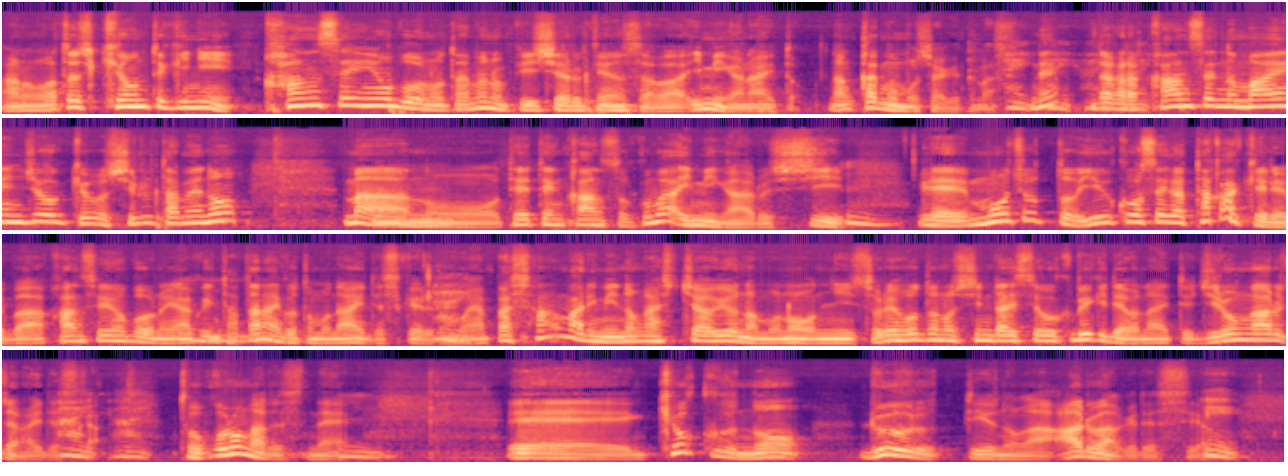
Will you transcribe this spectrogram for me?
あの私基本的に感染予防のための PCR 検査は意味がないと。何回も申し上げてます。ね、だから感染の蔓延状況を知るための,、まあ、あの定点観測は意味があるし、うん、えー、もうちょっと有効性が高ければ感染予防の役に立たないこともないですけれども、うんはい、やっぱり3割見逃しちゃうようなものにそれほどの信頼性を置くべきではないという持論があるじゃないですか。はいはい、ところがですね、うん、えー、局のルールっていうのがあるわけですよ。ええ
